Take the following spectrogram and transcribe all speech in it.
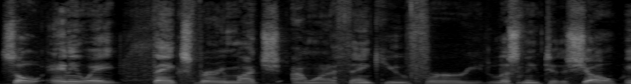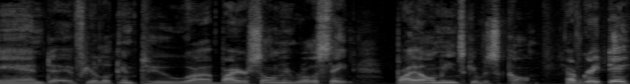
So, anyway, thanks very much. I want to thank you for listening to the show, and if you're looking to uh, buy or sell any real estate, by all means, give us a call. Have a great day.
